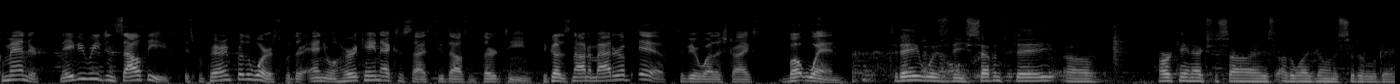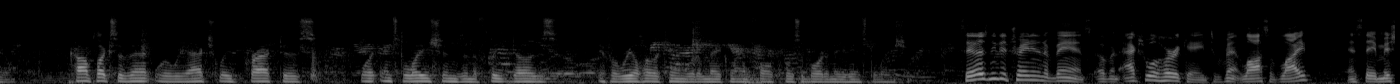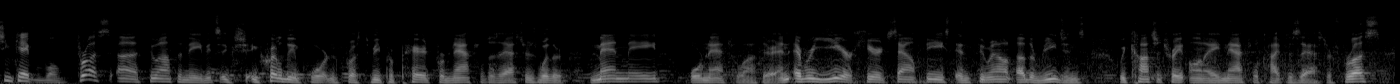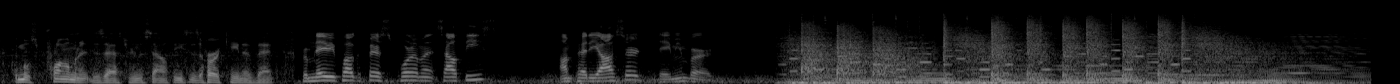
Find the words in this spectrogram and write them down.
Commander, Navy Region Southeast is preparing for the worst with their annual Hurricane Exercise 2013 because it's not a matter of if severe weather strikes, but when. Today was the seventh day of Hurricane Exercise, otherwise known as Citadel Gale. Complex event where we actually practice what installations in the fleet does if a real hurricane were to make landfall close aboard a Navy installation. Sailors need to train in advance of an actual hurricane to prevent loss of life and stay mission capable. For us uh, throughout the Navy, it's incredibly important for us to be prepared for natural disasters, whether man-made or natural out there. And every year here at Southeast and throughout other regions, we concentrate on a natural type disaster. For us, the most prominent disaster in the Southeast is a hurricane event. From Navy Public Affairs Department Southeast, I'm Petty Officer Damian Berg.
